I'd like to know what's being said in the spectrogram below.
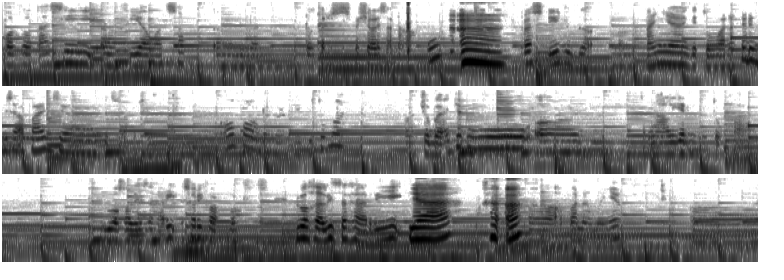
konsultasi uh, via WhatsApp uh, dengan dokter spesialis anak aku. Mm. terus dia juga nanya gitu anaknya udah bisa apa aja? Gitu aku ceritain oh kalau udah kayak gitu mah uh, coba aja dulu uh, dikenalin gitu kan dua kali sehari sorry pak dua kali sehari. Ya yeah. uh, apa namanya uh,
